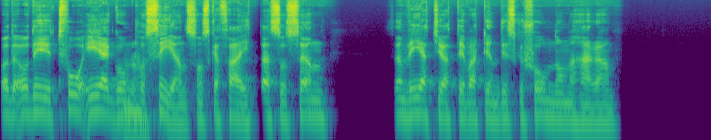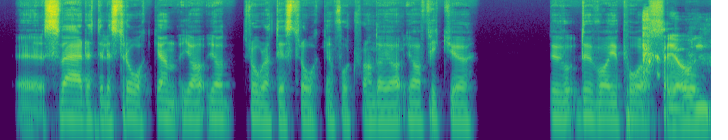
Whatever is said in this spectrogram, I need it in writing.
Och det, och det är ju två egon Mm. på scen som ska fightas. Och sen, sen vet jag att det varit en diskussion om det här eh, svärdet eller stråken. Jag, jag tror att det är stråken fortfarande. Jag, jag fick ju... Du, du var ju på... Jag, und,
